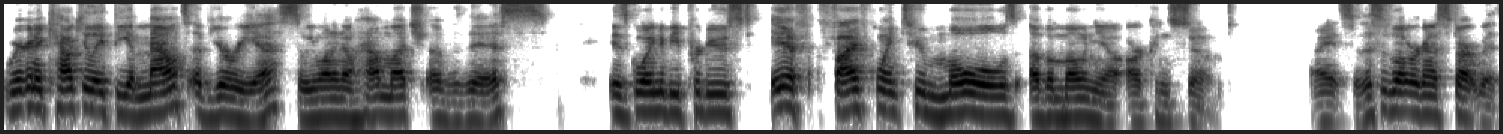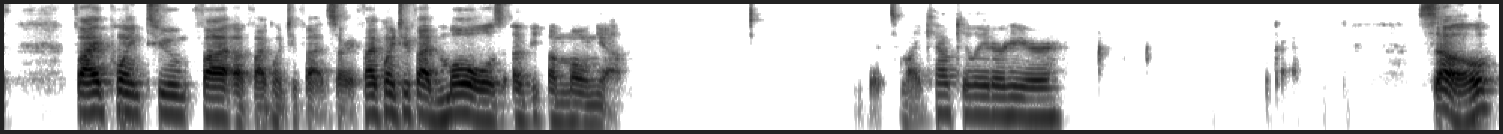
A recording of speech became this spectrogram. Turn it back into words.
we're gonna calculate the amount of urea. So we wanna know how much of this is going to be produced if 5.2 moles of ammonia are consumed. All right, so this is what we're gonna start with. 5.25, oh, 5.25, sorry, 5.25 moles of ammonia. Get to my calculator here. Okay. So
